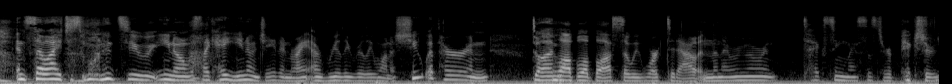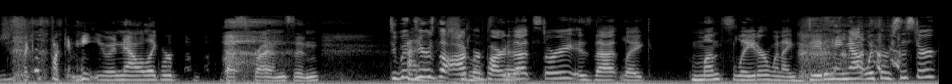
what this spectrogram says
and so I just wanted to, you know, I was like, hey, you know Jaden, right? I really, really want to shoot with her and Done. blah, blah, blah. So we worked it out. And then I remember texting my sister a picture. She's like, I fucking hate you. And now, like, we're best friends. And Dude, but here's the she awkward loves part of that. that story is that like months later when I did hang out with her sister,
